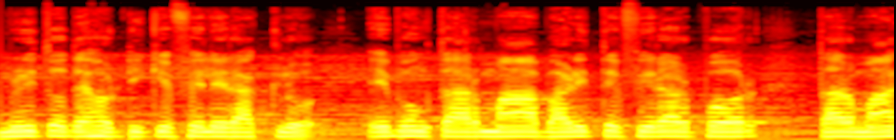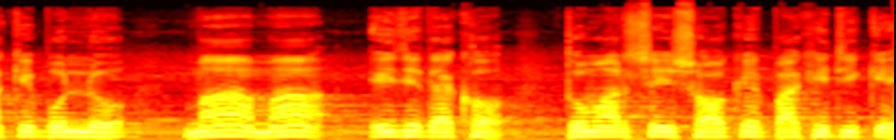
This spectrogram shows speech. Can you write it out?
মৃতদেহটিকে ফেলে রাখল এবং তার মা বাড়িতে ফেরার পর তার মাকে বলল, মা মা, এই যে দেখো তোমার সেই শখের পাখিটিকে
